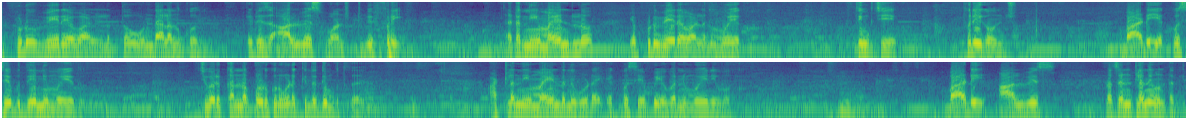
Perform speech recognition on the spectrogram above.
ఎప్పుడూ వేరే వాళ్ళతో ఉండాలనుకోదు. It is always wants to be free అంటే నీ మైండ్లో ఎప్పుడు వేరే వాళ్ళని మోయకు. థింక్ చేయకు. ఫ్రీగా ఉంచు. బాడీ ఎక్కువసేపు దేన్ని మోయదు. చివరి కన్న కొడుకును కూడా కింద దింపుతుంది అది. అట్లా నీ మైండ్ని కూడా ఎక్కువసేపు ఎవరిని మోయనివ్వకు. బాడీ ఆల్వేస్ ప్రజెంట్లోనే ఉంటుంది.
